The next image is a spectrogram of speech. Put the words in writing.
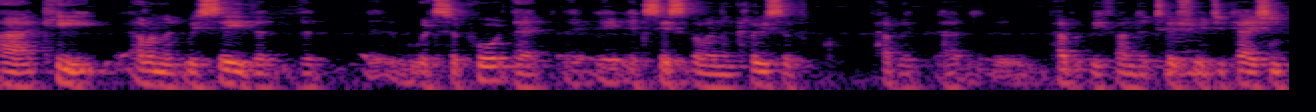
uh, key element we see that, that uh, would support that uh, accessible and inclusive public, uh, publicly funded tertiary Mm. education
